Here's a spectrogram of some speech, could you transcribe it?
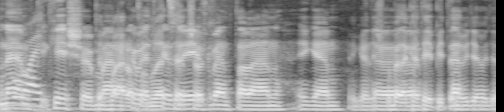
Nem, volt. később Tehát már a következő évben talán, igen. Igen, és akkor bele kellett építeni, ugye, hogy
